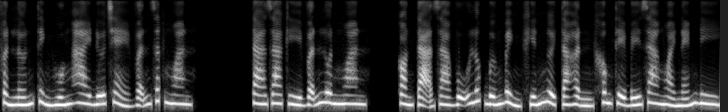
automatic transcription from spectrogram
phần lớn tình huống hai đứa trẻ vẫn rất ngoan. Ta Gia Kỳ vẫn luôn ngoan, còn tạ Gia Vũ lúc bướng bỉnh khiến người ta hận không thể bế ra ngoài ném đi,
